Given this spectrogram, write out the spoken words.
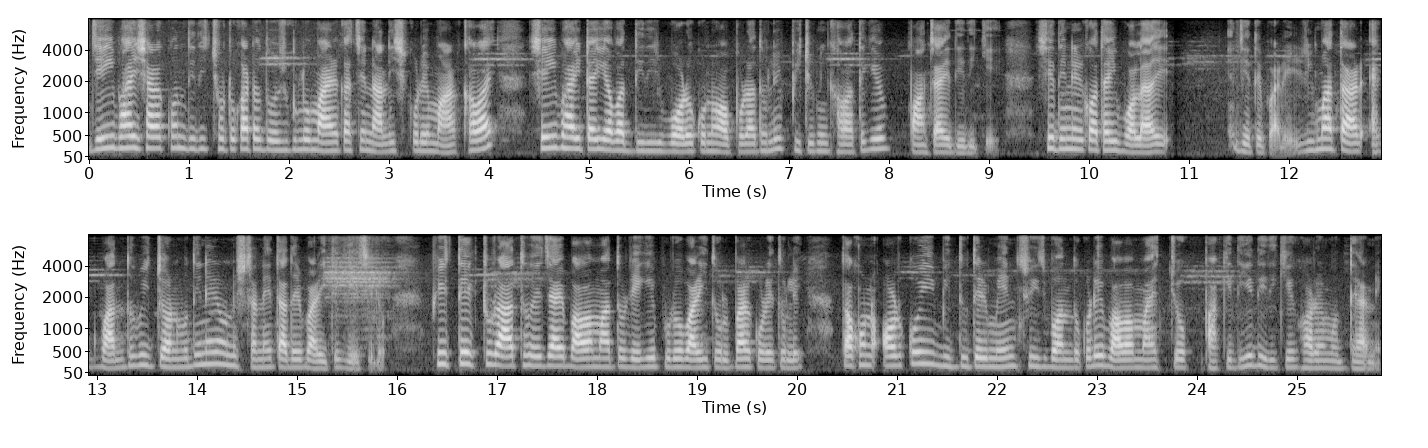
যেই ভাই সারাক্ষণ দিদির ছোটোখাটো দোষগুলো মায়ের কাছে নালিশ করে মার খাওয়ায়, সেই ভাইটাই আবার দিদির বড় কোনো অপরাধ হলে পিটুনি খাওয়া থেকে বাঁচায় দিদিকে। সেদিনের কথাই বলা যেতে পারে। রিমা তার এক বান্ধবীর জন্মদিনের অনুষ্ঠানে তাদের বাড়িতে গিয়েছিল। ফিরতে একটু রাত হয়ে যায় বাবা মা তো রেগে পুরো বাড়ি তোলপাড় করে তোলে। তখন অর্কই বিদ্যুতের মেন সুইচ বন্ধ করে বাবা মায়ের চোখ ফাঁকি দিয়ে দিদিকে ঘরের মধ্যে আনে।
